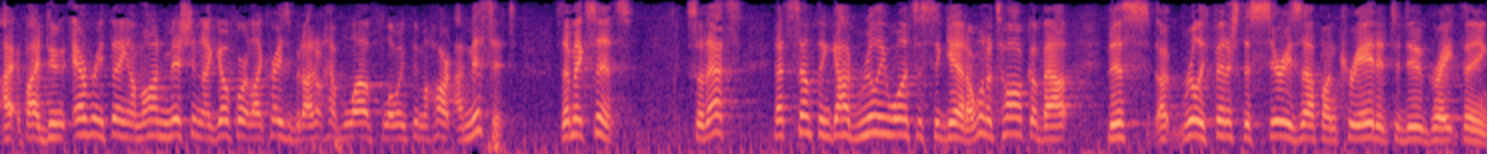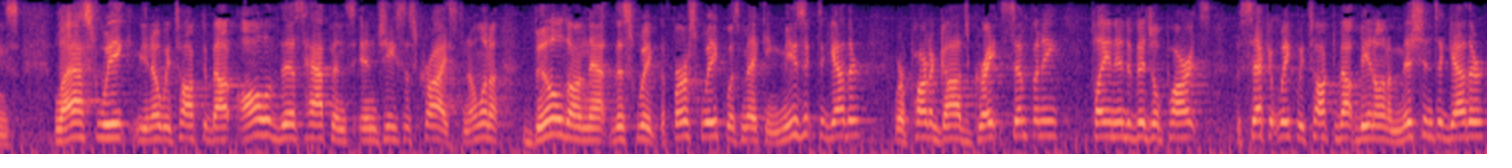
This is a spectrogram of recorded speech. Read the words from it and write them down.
I, if I do everything, I'm on mission, I go for it like crazy, but I don't have love flowing through my heart, I miss it. Does that make sense? So that's, that's something God really wants us to get. I want to talk about this, uh, really finish this series up on created to do great things. Last week, you know, we talked about all of this happens in Jesus Christ. And I want to build on that this week. The first week was making music together. We're part of God's great symphony, playing individual parts. The second week, we talked about being on a mission together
